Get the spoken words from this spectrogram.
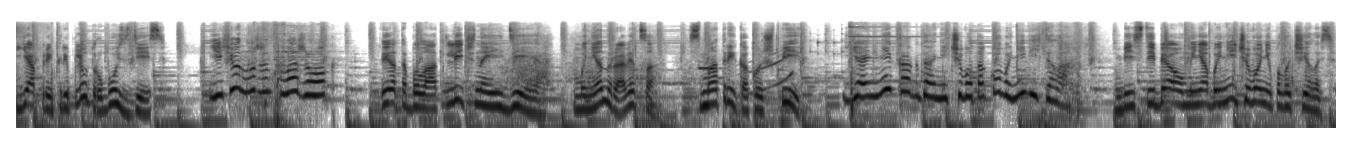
Я прикреплю трубу здесь. Еще нужен флажок. Это была отличная идея. Мне нравится. Смотри, какой шпиль. Я никогда ничего такого не видела. Без тебя у меня бы ничего не получилось.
